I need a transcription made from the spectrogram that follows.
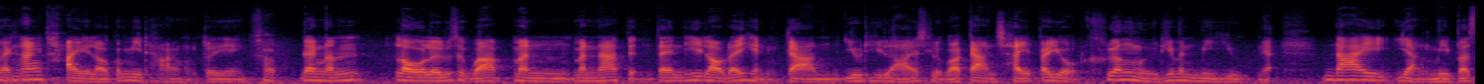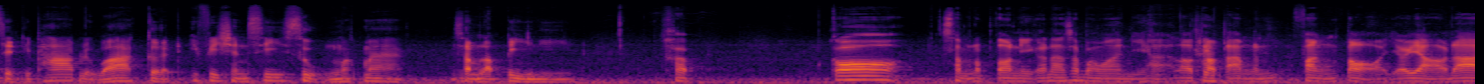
แม้กระทั่งไทยเราก็มีทางของตัวเองครับดังนั้นเราเลยรู้สึกว่ามันมันน่าตื่นเต้นที่เราได้เห็นการ utilize หรือว่าการใช้ประโยชน์เครื่องมือที่มันมีอยู่เนี่ยได้อย่างมีประสิทธิภาพหรือว่าเกิด efficiency สูงมากๆสำหรับปีนี้ครับ ก็สำหรับตอนนี้ก็น่าจะประมาณนี้ฮะ เราติดตามกันฟังต่อยาวๆได้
